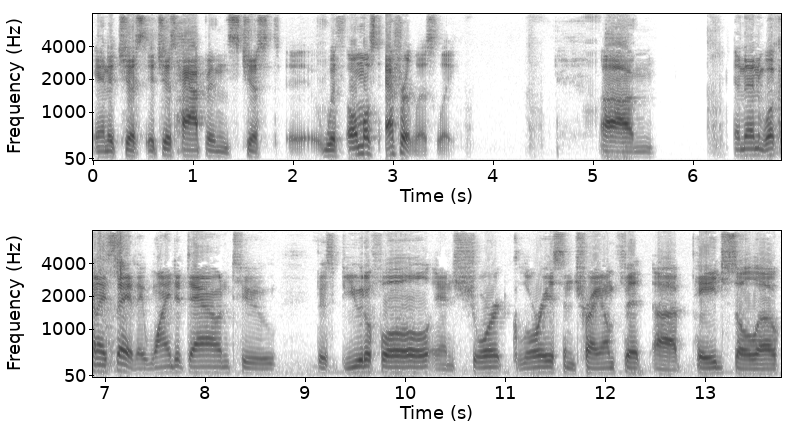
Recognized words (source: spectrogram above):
and it just it just happens just uh, with almost effortlessly. Um, and then what can I say? They wind it down to this beautiful and short, glorious and triumphant uh, page solo,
